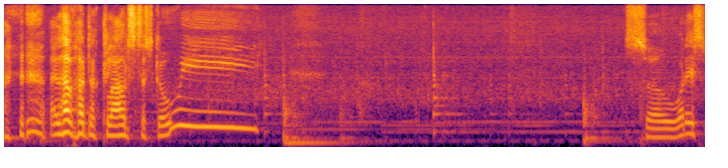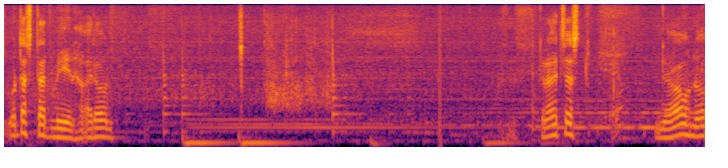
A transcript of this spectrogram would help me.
I love how the clouds just go wee. So what is what does that mean? I don't. Can I just? No, no,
